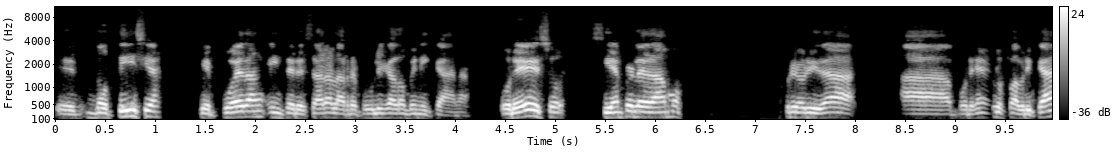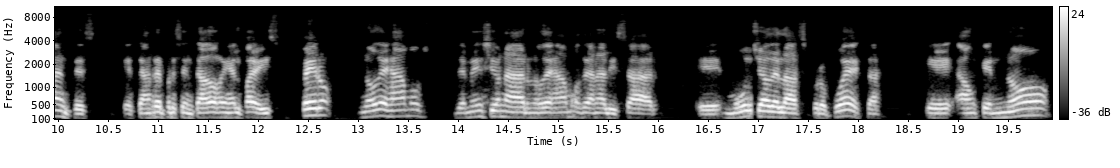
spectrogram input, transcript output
eh, noticias que puedan interesar a la República Dominicana. Por eso siempre le damos prioridad a, por ejemplo, fabricantes que están representados en el país, pero no dejamos de mencionar, no dejamos de analizar eh, muchas de las propuestas que, aunque no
